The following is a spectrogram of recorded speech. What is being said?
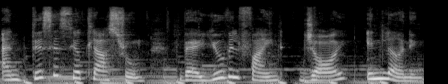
And this is your classroom where you will find joy in learning.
